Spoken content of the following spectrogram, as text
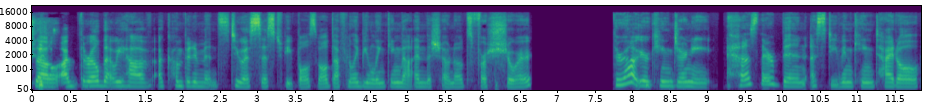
So I'm thrilled that we have accompaniments to assist people. So I'll definitely be linking that in the show notes for sure. Throughout your King journey, has there been a Stephen King title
